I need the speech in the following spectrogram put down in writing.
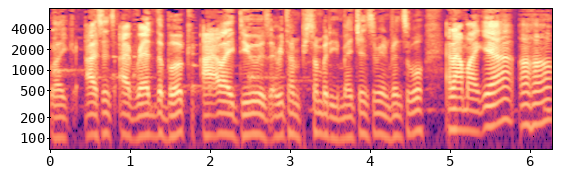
like I since I read the book, all I do is every time somebody mentions to me Invincible, and I'm like, yeah, uh huh,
